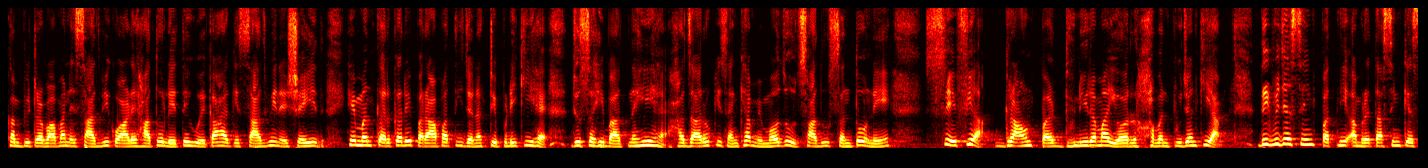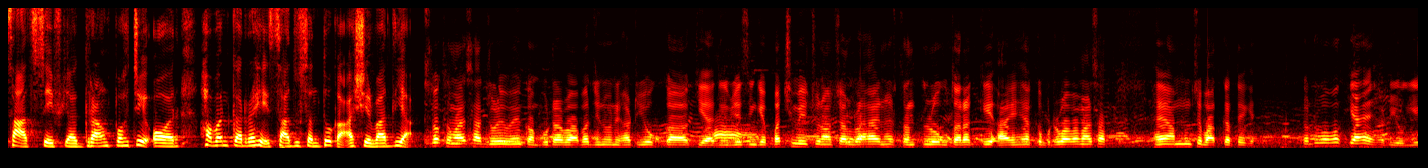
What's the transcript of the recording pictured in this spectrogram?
कंप्यूटर बाबा ने साध्वी को आड़े हाथों लेते हुए कहा कि साध्वी ने शहीद हेमंत करकरे पर आपत्तिजनक टिप्पणी की है, जो सही बात नहीं है। हज़ारों की संख्या में मौजूद साधु संतों ने सेफिया ग्राउंड पर धुनी रमाई और हवन पूजन किया। दिग्विजय सिंह, पत्नी अमृता सिंह के साथ सेफिया ग्राउंड पहुँचे और हवन कर रहे साधु संतों का आशीर्वाद लिया। हमारे साथ जुड़े हुए हैं कंप्यूटर बाबा जिन्होंने हट योग का किया। दिग्विजय सिंह के पक्ष में चुनाव चल रहा है। संत लोग उतर के आए हैं। कंप्यूटर बाबा हमारे साथ हैं। हम उनसे बात करते हैं। कंप्यूटर बाबा, क्या है हट योग? ये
